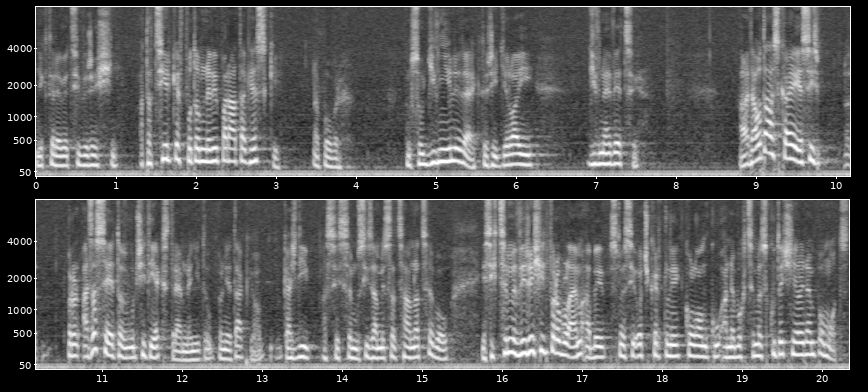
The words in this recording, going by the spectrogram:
některé věci vyřeší. A ta církev potom nevypadá tak hezky na povrch. Tam jsou divní lidé, kteří dělají divné věci. Ale ta otázka je, jestli... A zase je to určitý extrém, není to úplně tak. Jo? Každý asi se musí zamyslet sám nad sebou. Jestli chceme vyřešit problém, aby jsme si očkrtli kolonku, anebo chceme skutečně lidem pomoct.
